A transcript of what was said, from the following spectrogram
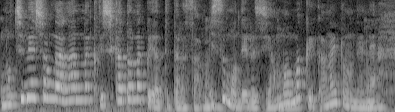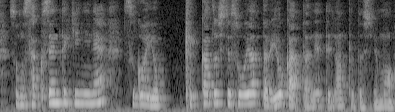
モチベーションが上がんなくて仕方なくやってたらさミスも出るしあんまうまくいかないと思うんだよね、うん。その作戦的にねすごいよ結果としてそうやったらよかったねってなったとしても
